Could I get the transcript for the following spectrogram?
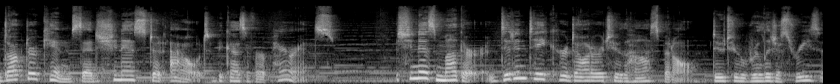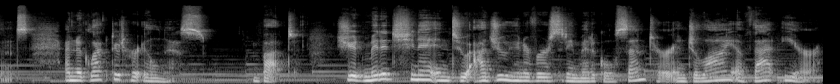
Dr. Kim said Shin-ae stood out because of her parents. Shin-ae's mother didn't take her daughter to the hospital due to religious reasons and neglected her illness. But she admitted Shin-ae into Ajou University Medical Center in July of that year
